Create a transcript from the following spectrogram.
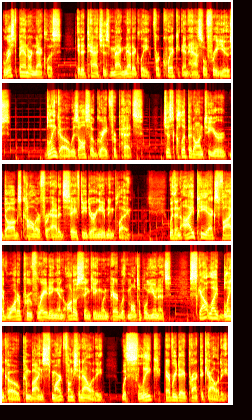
wristband, or necklace, it attaches magnetically for quick and hassle-free use. Blinko is also great for pets. Just clip it onto your dog's collar for added safety during evening play. With an IPX5 waterproof rating and auto-syncing when paired with multiple units, Scoutlight Blinko combines smart functionality with sleek, everyday practicality.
